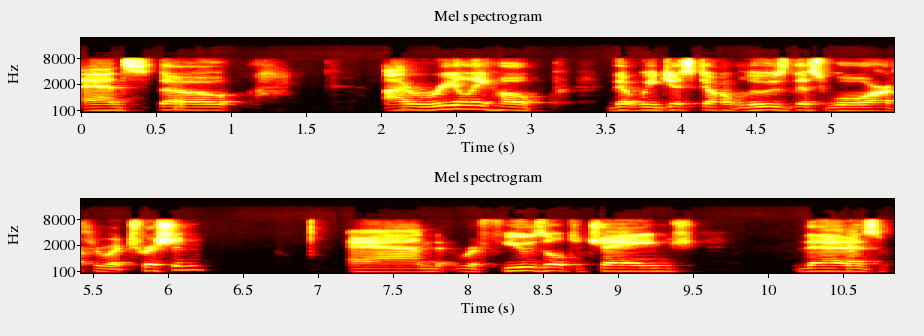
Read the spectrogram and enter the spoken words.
And so I really hope that we just don't lose this war through attrition and refusal to change. That as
